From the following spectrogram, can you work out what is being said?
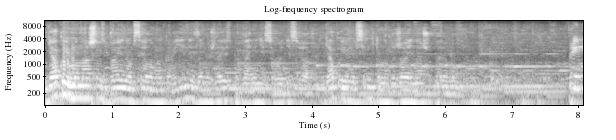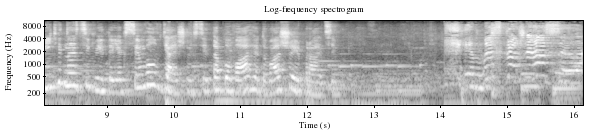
Дякуємо нашим Збройним силам України за можливість проведення сьогодні свята. Дякуємо всім, хто наближає нашу перемогу. Прийміть від нас ці квіти як символ вдячності та поваги до вашої праці. І ми справжня сила,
